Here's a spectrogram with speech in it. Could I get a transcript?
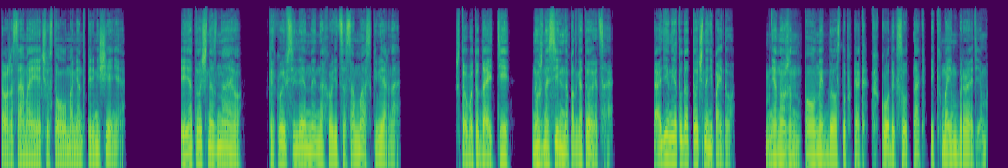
То же самое я чувствовал в момент перемещения. И я точно знаю, в какой вселенной находится сама скверна. Чтобы туда идти, нужно сильно подготовиться. Один я туда точно не пойду. Мне нужен полный доступ как к кодексу, так и к моим братьям.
